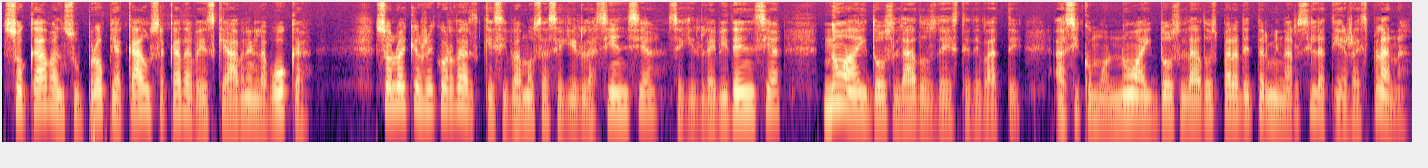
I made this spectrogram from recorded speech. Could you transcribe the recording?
socavan su propia causa cada vez que abren la boca. Solo hay que recordar que si vamos a seguir la ciencia, seguir la evidencia, no hay dos lados de este debate, así como no hay dos lados para determinar si la Tierra es plana.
